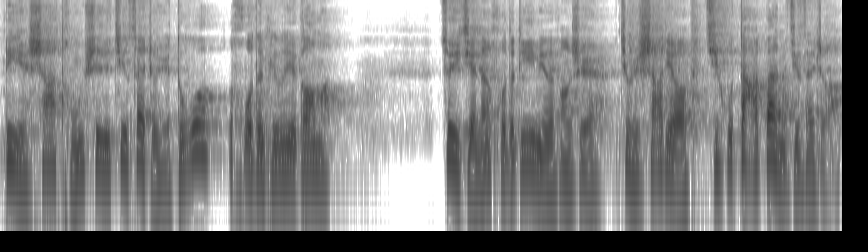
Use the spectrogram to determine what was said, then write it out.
猎杀同世的竞赛者越多，获得评分越高吗？最简单获得第一名的方式，就是杀掉几乎大半的竞赛者。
